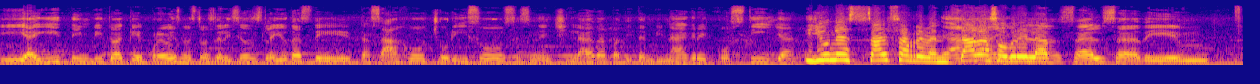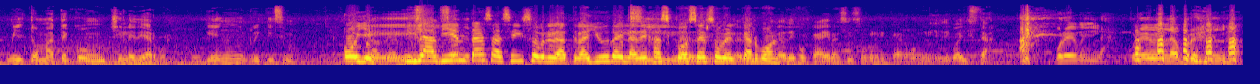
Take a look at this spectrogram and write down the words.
Y ahí te invito a que pruebes nuestras deliciosas tlayudas de tasajo, chorizo, cecina enchilada, patita en vinagre, costilla. Y una salsa reventada sobre una la... salsa de mm, mil tomate con chile de árbol, bien riquísima. Oye, Eh, y la avientas de- así sobre la trayuda y la Sí, dejas la cocer sobre la el carbón. La dejo caer así sobre el carbón y yo digo, ahí está. Pruébenla, pruébenla, pruébenla.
